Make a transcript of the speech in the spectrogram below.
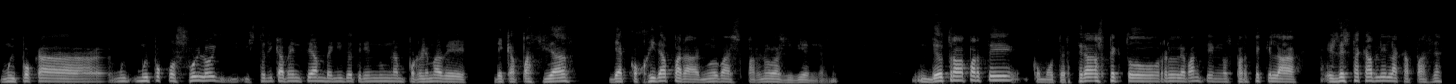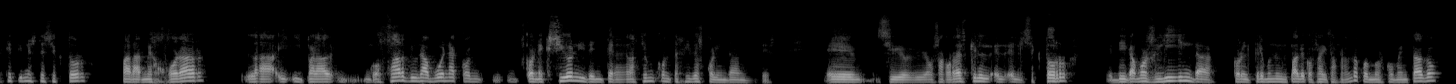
muy poca muy, poco suelo y históricamente han venido teniendo un problema de, capacidad de acogida para nuevas para nuevas viviendas. De otra parte, como tercer aspecto relevante, nos parece que la, es destacable la capacidad que tiene este sector para mejorar la, y, para gozar de una buena conexión y de integración con tejidos colindantes. Eh, si os acordáis que el, sector, digamos, linda con el término municipal de Costa y San Fernando, como hemos comentado,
